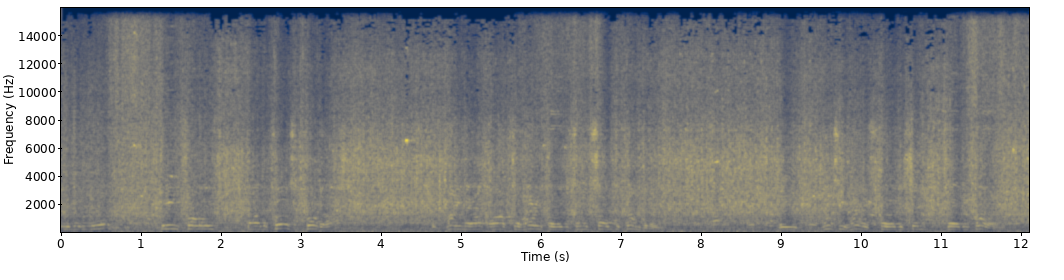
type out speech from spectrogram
Middle there. Being followed by the first product that came out after Harry Ferguson had sold the company. The Massey Harris Ferguson 35.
